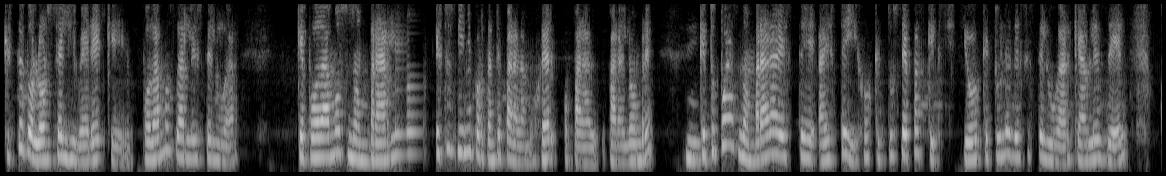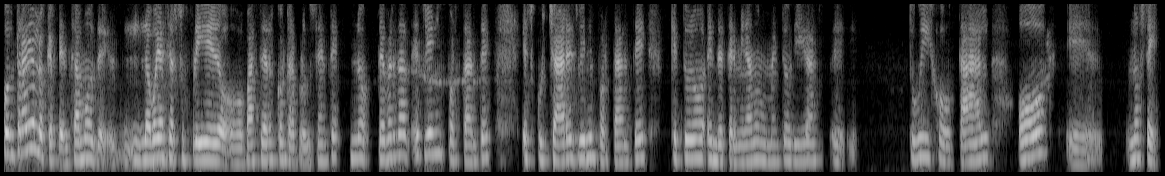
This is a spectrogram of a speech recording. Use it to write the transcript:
este dolor se libere, que podamos darle este lugar que podamos nombrarlo. Esto es bien importante para la mujer o para, para el hombre, que tú puedas nombrar a este, a este hijo, que tú sepas que existió, que tú le des este lugar, que hables de él, contrario a lo que pensamos de lo voy a hacer sufrir o va a ser contraproducente. No, de verdad es bien importante escuchar, es bien importante que tú en determinado momento digas eh, tu hijo tal o eh, no sé,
